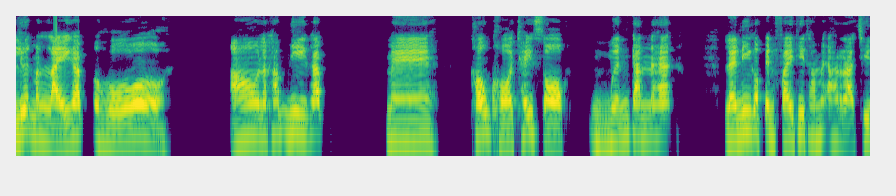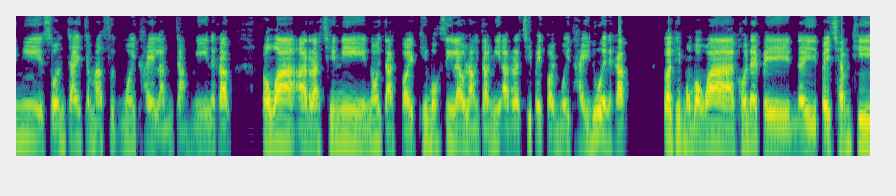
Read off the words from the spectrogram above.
เลือดมันไหลครับ โอ้โห เอาละครับนี่ครับ แหมเขาขอใช้ศอกเหมือนกันนะฮะ และนี่ก็เป็นไฟที่ทำให้อาราชินีสนใจจะมาฝึกมวยไทยหลังจากนี้นะครับ เพราะว่าอาราชินีนอกจากต่อยคีบ็อกซิ่งแล้วหลังจากนี้อาราชิไปต่อยมวยไทยด้วยนะครับ ก็ที่ผมบอกว่าเขาได้ไปได้ไปแชมป์ที่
